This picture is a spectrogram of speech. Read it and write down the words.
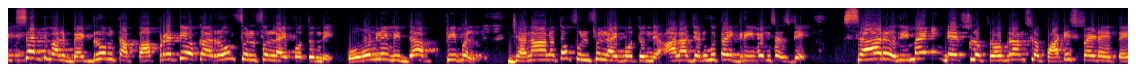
ఎక్సెప్ట్ వాళ్ళ బెడ్రూమ్ తప్ప ప్రతి ఒక్క రూమ్ ఫుల్ఫిల్ అయిపోతుంది. Only with the people. జనాలతో ఫుల్ఫిల్ అయిపోతుంది. అలా జరుగుతాయి గ్రీవెన్సెస్ డే. సార్ రిమైనింగ్ డేట్స్లో ప్రోగ్రామ్స్లో పార్టిసిపేట్ అయితే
